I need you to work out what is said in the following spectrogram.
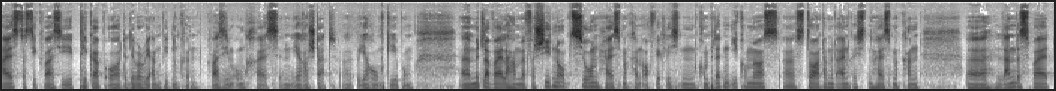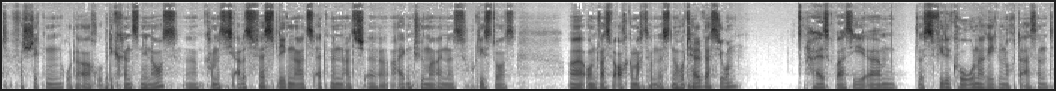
heißt, dass die quasi Pickup oder Delivery anbieten können, quasi im Umkreis in ihrer Stadt, äh, ihrer Umgebung. Äh, mittlerweile haben wir verschiedene Optionen, heißt, man kann auch wirklich einen kompletten E-Commerce-Store damit einrichten, heißt, man kann äh, landesweit verschicken oder auch über die Grenzen hinaus. Äh, kann man sich alles festlegen als Admin, als äh, Eigentümer eines Hootly-Stores. Äh, und was wir auch gemacht haben, ist eine Hotelversion. Heißt quasi, ähm, dass viele Corona-Regeln noch da sind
